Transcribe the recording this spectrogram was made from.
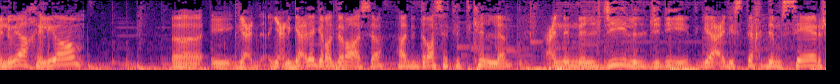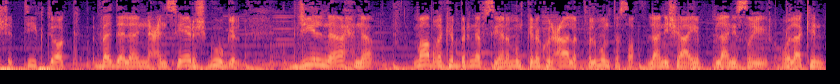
إنه يا أخي اليوم قاعد يعني قاعد أقرأ دراسة. هذه دراسة تتكلم عن إن الجيل الجديد قاعد يستخدم search التيك توك بدلا عن search جوجل. جيلنا إحنا ما أبغى أكبر نفسي أنا ممكن أكون عالق في المنتصف لاني شايب لاني صغير. ولكن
